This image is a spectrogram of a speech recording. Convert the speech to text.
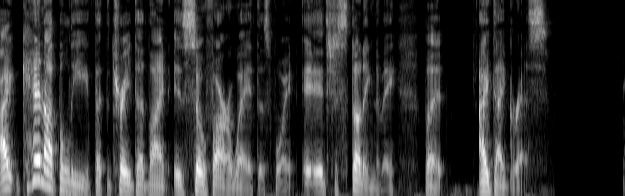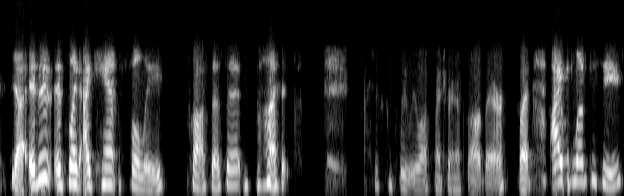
I cannot believe that the trade deadline is so far away at this point. It's just stunning to me. But I digress. Yeah, it is. It's like I can't fully process it, but just completely lost my train of thought there. But I would love to see.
